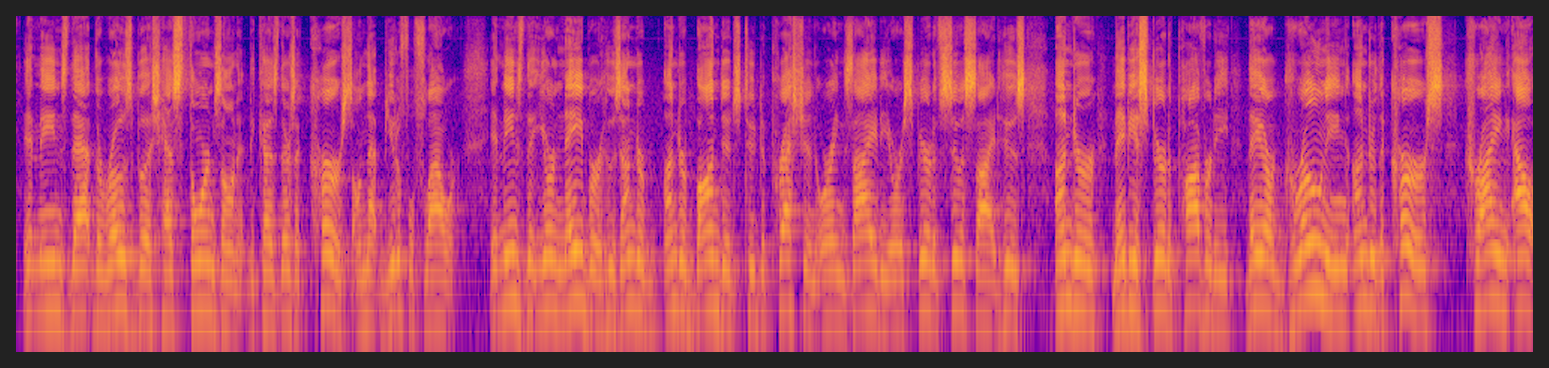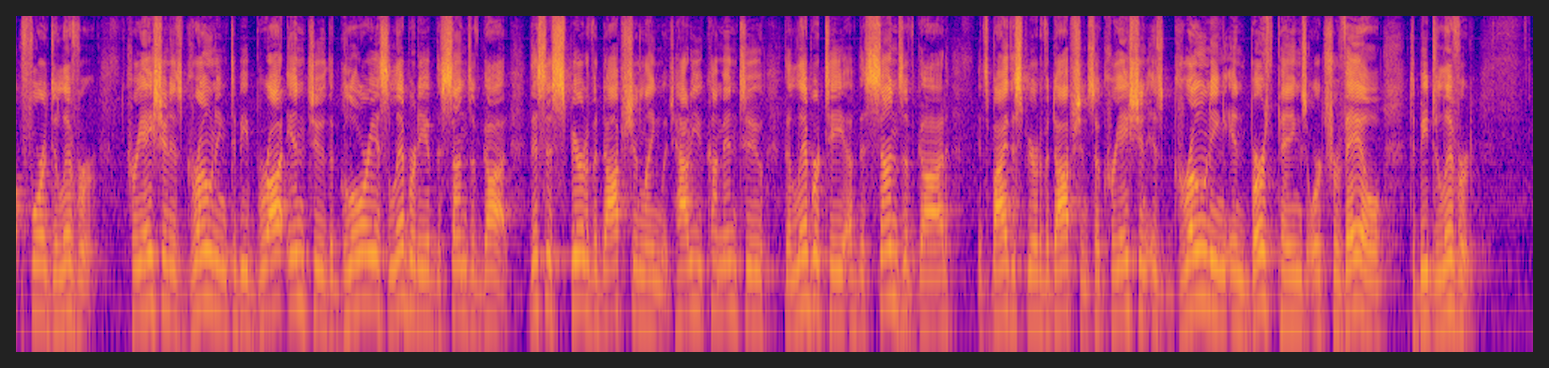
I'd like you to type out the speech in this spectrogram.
It means that the rose bush has thorns on it because there's a curse on that beautiful flower. It means that your neighbor who's under, under bondage to depression or anxiety or a spirit of suicide, who's under maybe a spirit of poverty, they are groaning under the curse, crying out for a deliverer creation is groaning to be brought into the glorious liberty of the sons of God. This is spirit of adoption language. How do you come into the liberty of the sons of God? It's by the spirit of adoption. So creation is groaning in birth pangs or travail to be delivered.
